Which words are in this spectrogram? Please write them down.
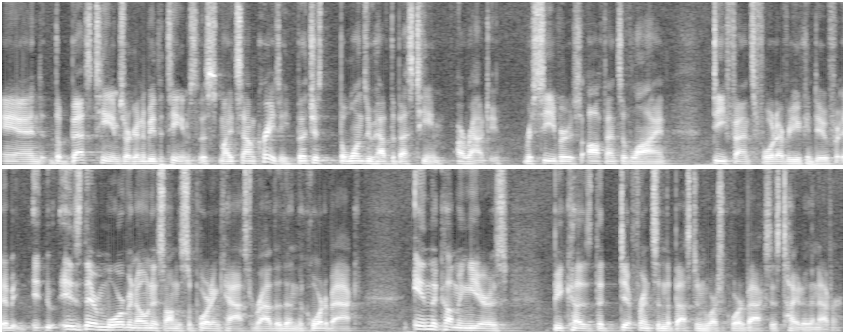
And the best teams are going to be the teams. This might sound crazy, but just the ones who have the best team around you receivers, offensive line, defense, for whatever you can do. For I mean, Is there more of an onus on the supporting cast rather than the quarterback in the coming years because the difference in the best and worst quarterbacks is tighter than ever?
